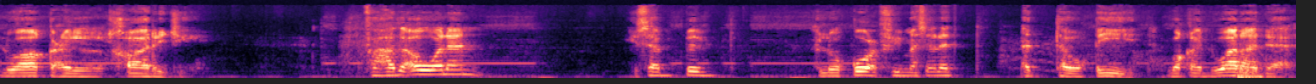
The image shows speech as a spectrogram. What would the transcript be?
الواقع الخارجي. فهذا أولا يسبب الوقوع في مسألة التوقيت. وقد ورد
